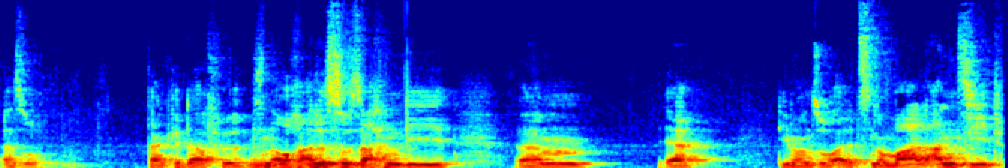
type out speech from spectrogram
Also Danke dafür. Das sind auch alles so Sachen, die, ähm, ja, die man so als normal ansieht,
